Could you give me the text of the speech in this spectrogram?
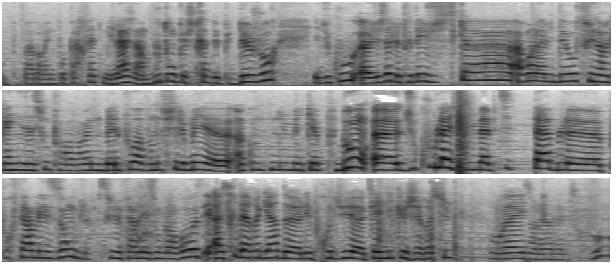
on peut pas avoir une peau parfaite mais là j'ai un bouton que je traite depuis deux jours et du coup j'essaie de le traiter jusqu'à avant la vidéo. C'est une organisation pour avoir une belle peau avant de filmer un contenu make-up. Bon du coup là j'ai mis ma petite table euh, pour faire mes ongles parce que je vais faire mes ongles en rose. Et Astrid elle regarde euh, les produits euh, Kylie que j'ai reçus. Ouais ils ont l'air d'être beaux.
